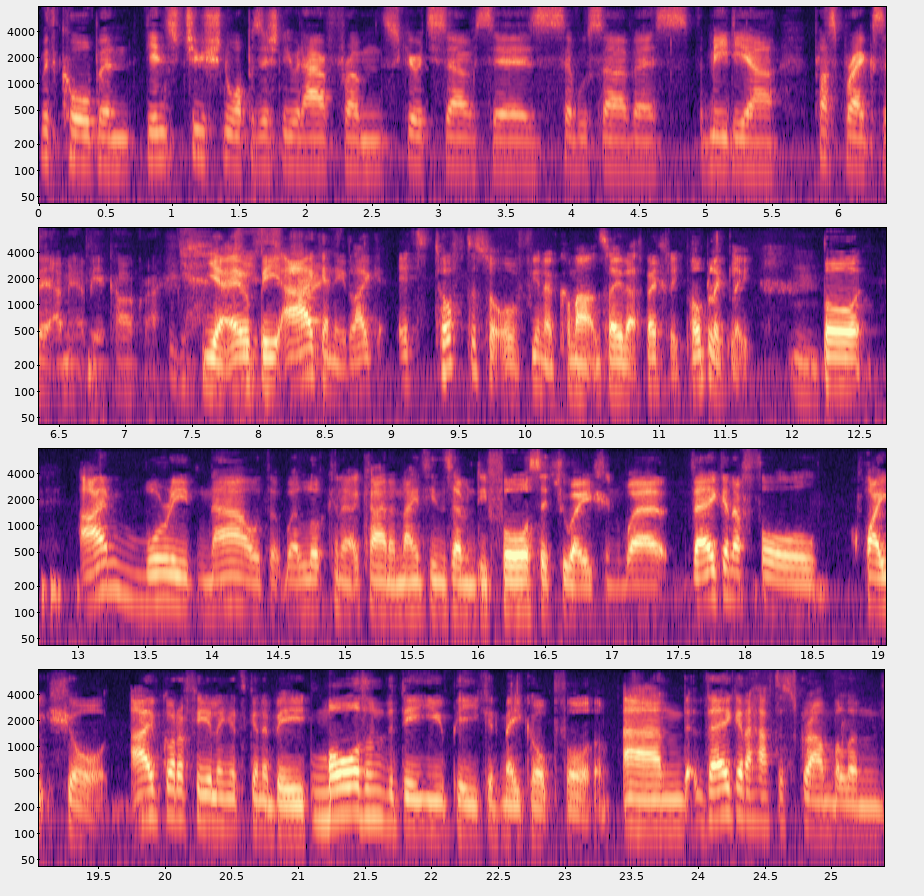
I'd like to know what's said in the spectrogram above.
with Corbyn, the institutional opposition he would have from security services, civil service, the media, plus Brexit, I mean, it would be a car crash. yeah, it would be Christ. agony. Like it's tough to sort of you know come out and say that, especially publicly. Mm. But I'm worried now that we're looking at a kind of 1974 situation where they're going to fall quite short. I've got a feeling it's going to be more than the DUP could make up for them, and they're going to have to scramble and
